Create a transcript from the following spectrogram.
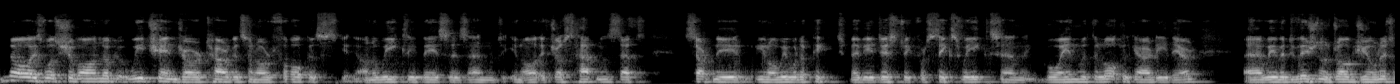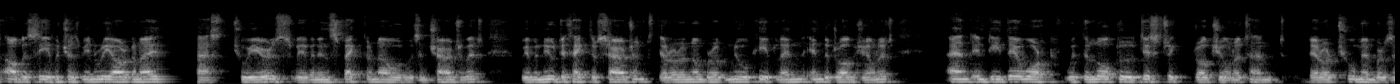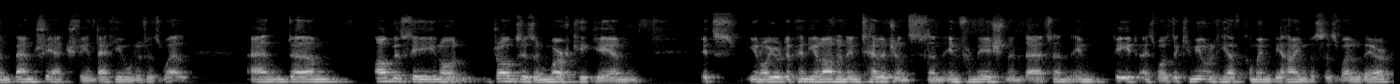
No, I suppose Siobhan, look, we change our targets and our focus on a weekly basis, and you know it just happens that certainly you know we would have picked maybe a district for six weeks and go in with the local Gardaí there. Uh, we have a divisional drugs unit, obviously, which has been reorganised last two years. We have an inspector now who's in charge of it. We have a new detective sergeant. There are a number of new people in, in the drugs unit. And indeed, they work with the local district drugs unit, and there are two members in Bantry actually in that unit as well. And um, obviously, you know, drugs is a murky game. it's you know you're depending a lot on intelligence and information in that, and indeed, I suppose the community have come in behind us as well there,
